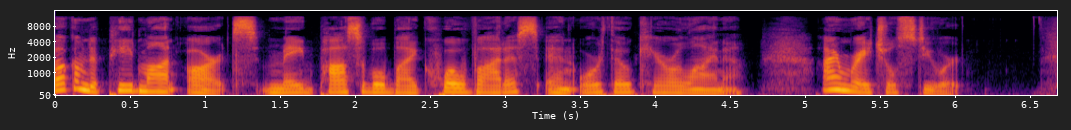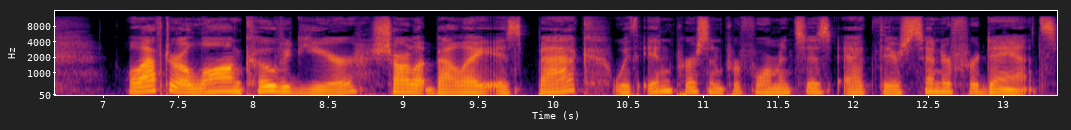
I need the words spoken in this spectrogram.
Welcome to Piedmont Arts, made possible by Quo Vadis and Ortho Carolina. I'm Rachel Stewart. Well, after a long COVID year, Charlotte Ballet is back with in person performances at their Center for Dance.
